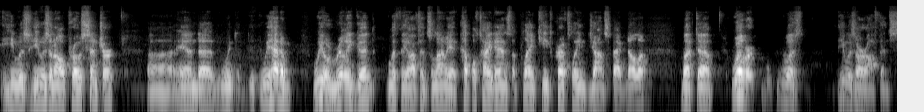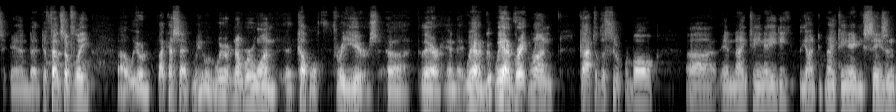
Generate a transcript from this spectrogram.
he was he was an All Pro center, uh, and uh, we we had a we were really good with the offensive line. We had a couple tight ends that played Keith Krepfle, John Spagnola, but uh, Wilbert was he was our offense, and defensively. Uh, we were, like I said, we were, we were number one a couple three years uh, there, and we had a we had a great run. Got to the Super Bowl uh, in 1980, the 1980 season.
